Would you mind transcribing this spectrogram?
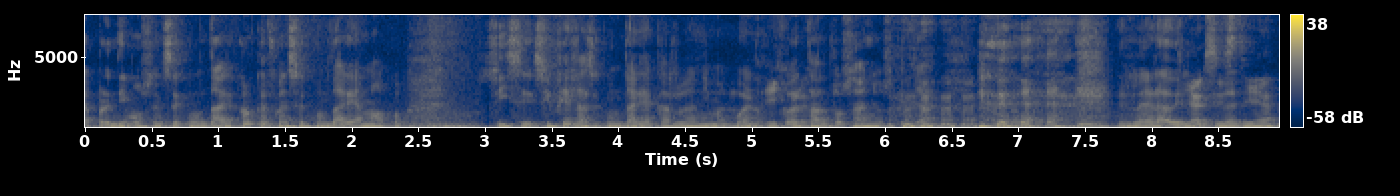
aprendimos en secundaria, creo que fue en secundaria, no, Sí, sí, sí fui a la secundaria, Carlos, ya ni me acuerdo. Fue tantos años que ya. en la era del. Ya existía.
